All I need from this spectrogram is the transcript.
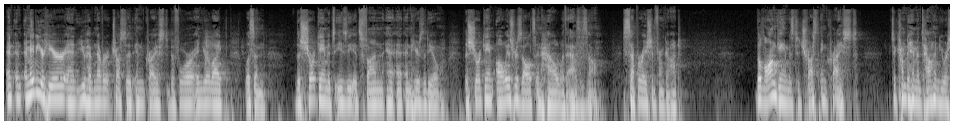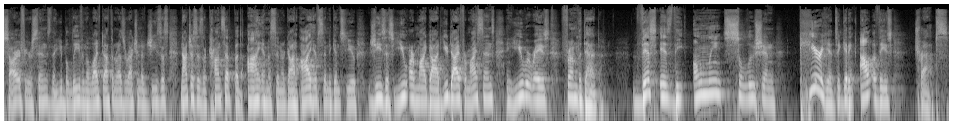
And, and, and, maybe you're here and you have never trusted in Christ before, and you're like, listen, the short game, it's easy, it's fun, and, and, and here's the deal the short game always results in hell with Azazel, separation from God. The long game is to trust in Christ to come to him and tell him you are sorry for your sins and that you believe in the life, death, and resurrection of Jesus, not just as a concept, but I am a sinner. God, I have sinned against you. Jesus, you are my God. You died for my sins and you were raised from the dead. This is the only solution, period, to getting out of these traps.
